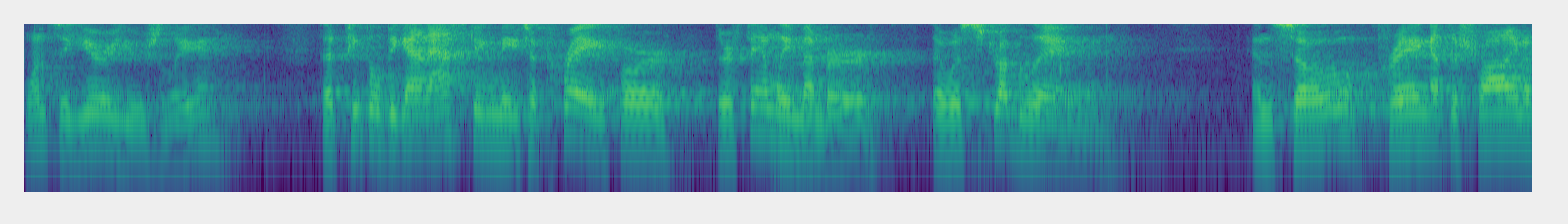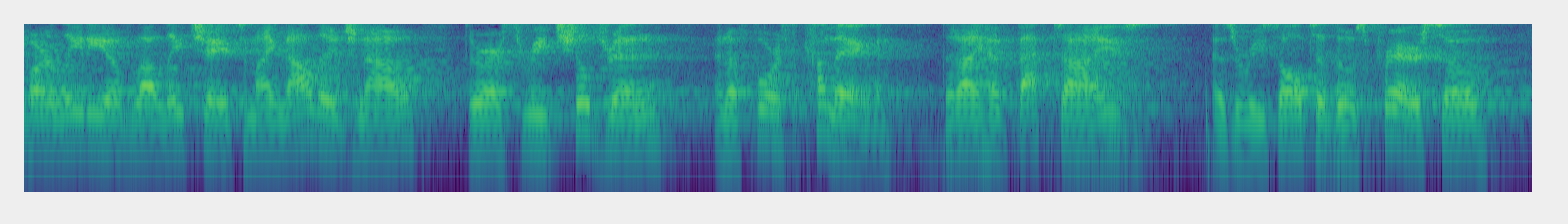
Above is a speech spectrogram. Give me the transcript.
once a year usually, that people began asking me to pray for their family member that was struggling. And so, praying at the shrine of Our Lady of La Leche, to my knowledge now, there are three children and a fourth coming that I have baptized as a result of those prayers. So,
